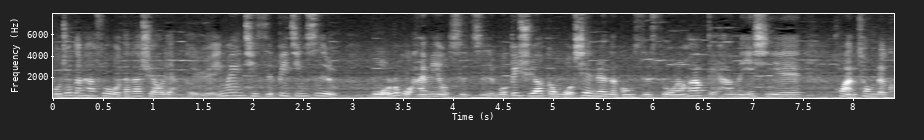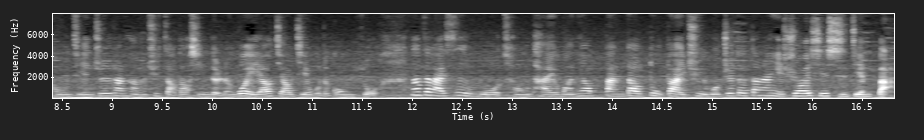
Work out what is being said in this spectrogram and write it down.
我就跟他说，我大概需要两个月，因为其实毕竟是我如果还没有辞职，我必须要跟我现任的公司说，然后要给他们一些缓冲的空间，就是让他们去找到新的人，我也要交接我的工作。那再来是我从台湾要搬到杜拜去，我觉得当然也需要一些时间吧。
